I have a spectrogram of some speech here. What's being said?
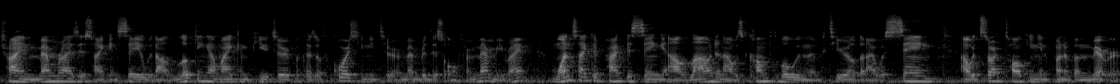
try and memorize it so I can say it without looking at my computer, because of course you need to remember this all from memory, right? Once I could practice saying it out loud and I was comfortable with the material that I was saying, I would start talking in front of a mirror,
